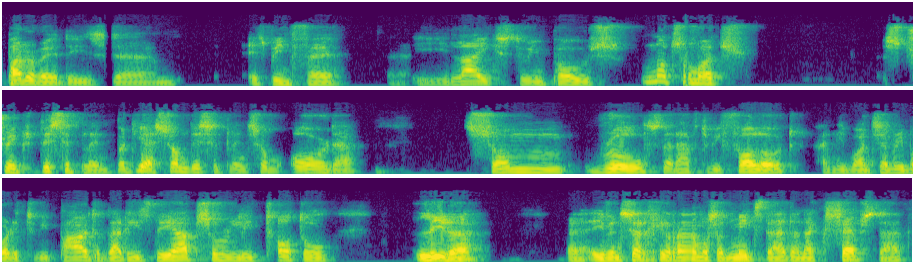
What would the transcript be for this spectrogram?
part of it is um, it's been fair. He likes to impose not so much strict discipline, but yes, some discipline, some order, some rules that have to be followed, and he wants everybody to be part of that. He's the absolutely total leader. Uh, even Sergio Ramos admits that and accepts that.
